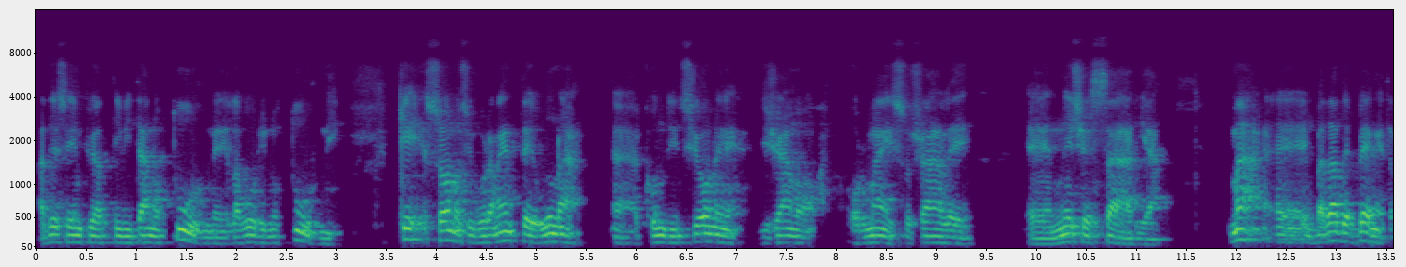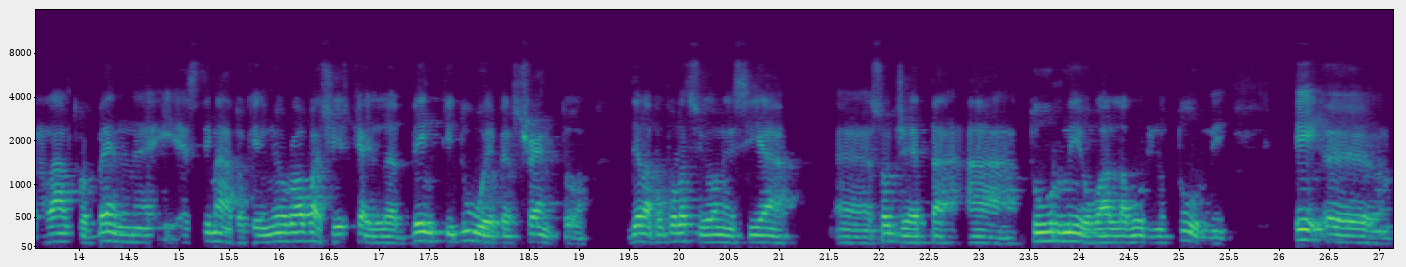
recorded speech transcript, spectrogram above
ad esempio attività notturne, lavori notturni, che sono sicuramente una eh, condizione, diciamo, ormai sociale eh, necessaria. Ma eh, badate bene, tra l'altro ben stimato che in Europa circa il 22% della popolazione sia eh, soggetta a turni o a lavori notturni e eh,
